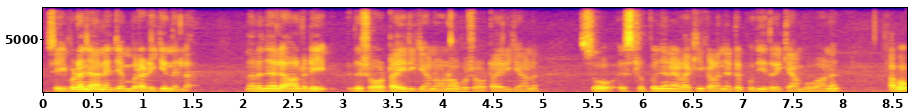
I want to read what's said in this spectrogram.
പക്ഷേ ഇവിടെ ഞാൻ ജമ്പർ അടിക്കുന്നില്ല. എന്ന് പറഞ്ഞാൽ ആൾറെഡി ഇത് ഷോർട്ടായിരിക്കുകയാണ് ഓൺ ഓഫ് ഷോർട്ടായിരിക്കുകയാണ് സോ സ്ട്രിപ്പ് ഞാൻ ഇളക്കി കളഞ്ഞിട്ട് പുതിയത് വയ്ക്കാൻ പോവാണ്. അപ്പോൾ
